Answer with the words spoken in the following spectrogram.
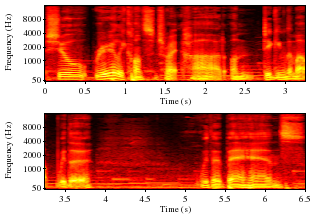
she'll really concentrate hard on digging them up with her with her bare hands.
